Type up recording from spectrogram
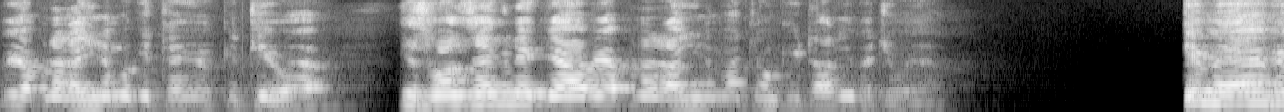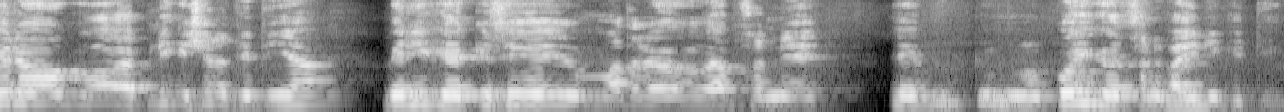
ਵੀ ਆਪਣਾ ਰਾਜੀਨਾਮਾ ਕਿੱਥੇ ਕਿੱਥੇ ਹੋਇਆ? ਜਸਵੰਤ ਸਿੰਘ ਨੇ ਕਿਹਾ ਵੀ ਆਪਣਾ ਰਾਜੀਨਾਮਾ ਚੌਂਕੀਦਾਰੀ ਵਿੱਚ ਹੋਇਆ। ਤੇ ਮੈਂ ਫਿਰ ਉਹ ਐਪਲੀਕੇਸ਼ਨ ਦਿੱਤੀਆਂ। ਮੇਰੀ ਕਿਸੇ ਮਤਲਬ ਅਫਸਰ ਨੇ ਕੋਈ ਸੁਣਵਾਈ ਨਹੀਂ ਕੀਤੀ।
